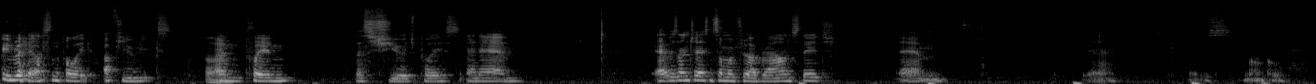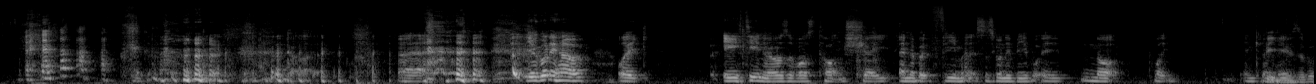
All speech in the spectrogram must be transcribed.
been rehearsing for like a few weeks Uh, and playing this huge place, and um, it was interesting. Someone threw a brown stage, um, yeah, it was my uncle. Uh, you're going to have like 18 hours of us talking shit, and about three minutes is going to be able to not like be incriminate. usable.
